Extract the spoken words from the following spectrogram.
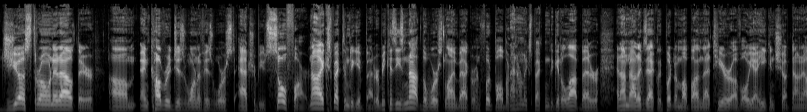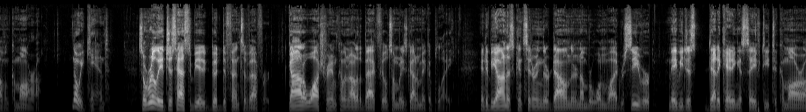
Just throwing it out there. Um, and coverage is one of his worst attributes so far. Now, I expect him to get better because he's not the worst linebacker in football, but I don't expect him to get a lot better. And I'm not exactly putting him up on that tier of, oh, yeah, he can shut down Alvin Kamara. No, he can't. So, really, it just has to be a good defensive effort. Gotta watch for him coming out of the backfield. Somebody's got to make a play. And to be honest, considering they're down their number one wide receiver, maybe just dedicating a safety to Kamara,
